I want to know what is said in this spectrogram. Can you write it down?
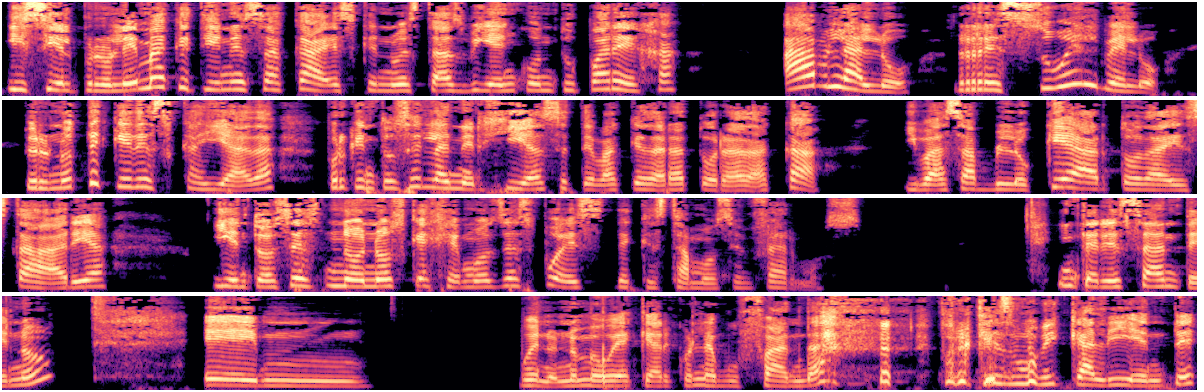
Y si el problema que tienes acá es que no estás bien con tu pareja, háblalo, resuélvelo, pero no te quedes callada porque entonces la energía se te va a quedar atorada acá y vas a bloquear toda esta área y entonces no nos quejemos después de que estamos enfermos. Interesante, ¿no? Eh, bueno, no me voy a quedar con la bufanda porque es muy caliente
